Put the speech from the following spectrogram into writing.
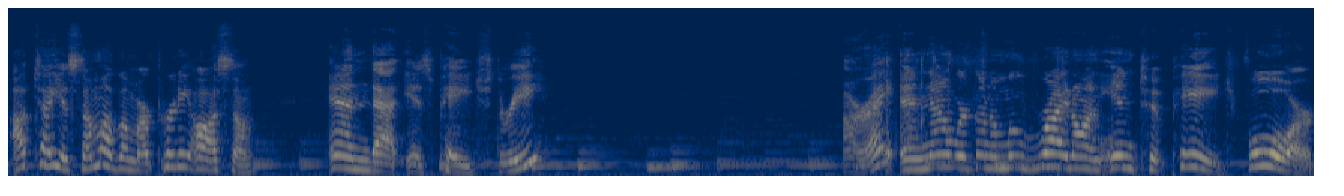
I'll tell you, some of them are pretty awesome. And that is page three. All right, and now we're going to move right on into page four.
